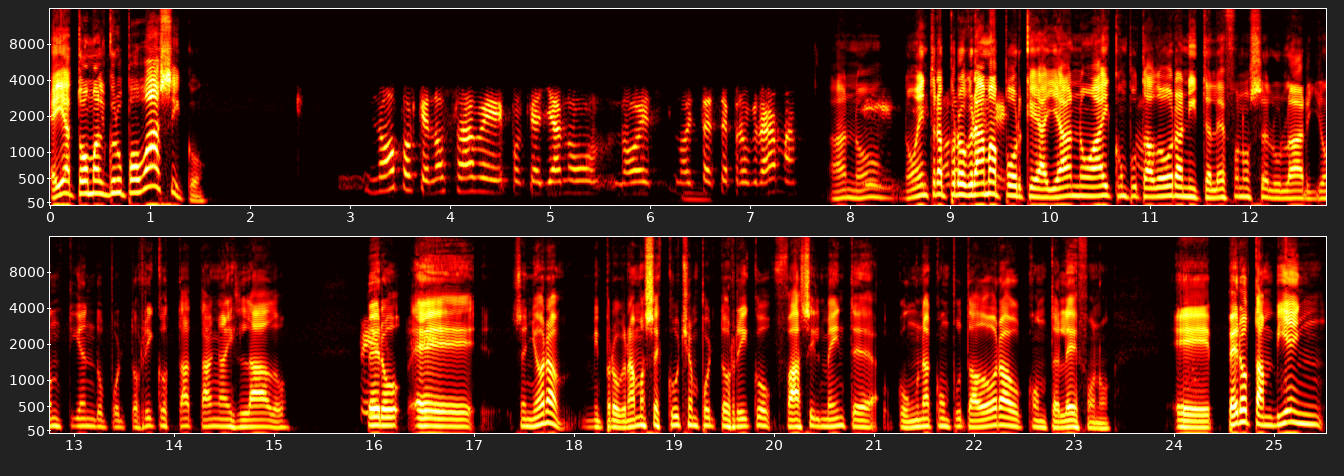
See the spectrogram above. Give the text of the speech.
ella toma el grupo básico. No, porque no sabe, porque allá no, no, es, no está ese programa. Ah, no, no entra programa porque allá no hay computadora ni teléfono celular. Yo entiendo, Puerto Rico está tan aislado. Pero, eh, señora, mi programa se escucha en Puerto Rico fácilmente con una computadora o con teléfono. Eh, pero también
